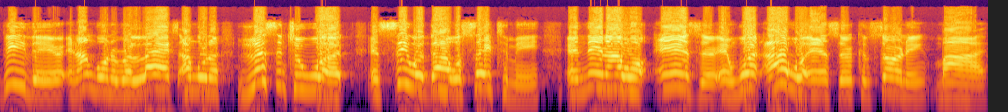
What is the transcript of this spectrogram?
be there and I'm going to relax. I'm going to listen to what and see what God will say to me. And then I will answer and what I will answer concerning my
